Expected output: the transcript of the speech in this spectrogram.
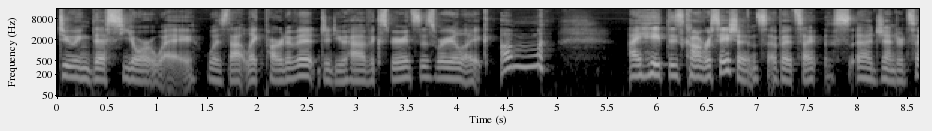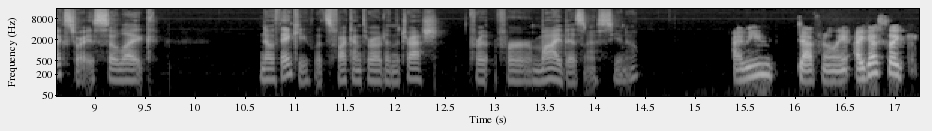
doing this your way? Was that like part of it? Did you have experiences where you're like, um, I hate these conversations about sex, uh, gendered sex toys. So like, no, thank you. Let's fucking throw it in the trash for for my business. You know? I mean, definitely. I guess like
